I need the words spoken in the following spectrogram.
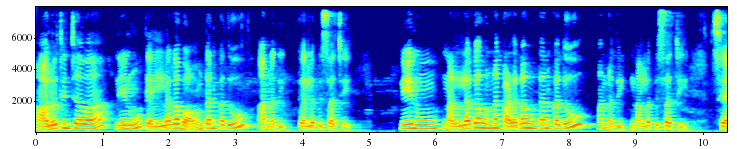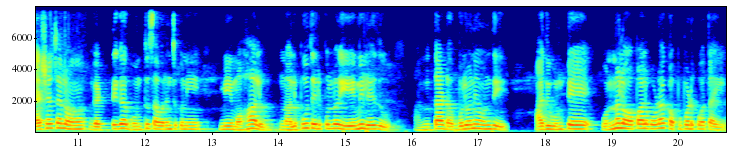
ఆలోచించావా? నేను తెల్లగా బాగుంటాను కదూ? అన్నది తెల్ల పిశాచి. నేను నల్లగా ఉన్న కళగా ఉంటాను కదూ? అన్నది నల్ల పిశాచి. శేషాచలం గట్టిగా గొంతు సవరించుకుని మీ మొహాలు నలుపు తెలుపుల్లో ఏమీ లేదు. అంతా డబ్బులోనే ఉంది. అది ఉంటే ఉన్న లోపాలు కూడా కప్పుపడిపోతాయి.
